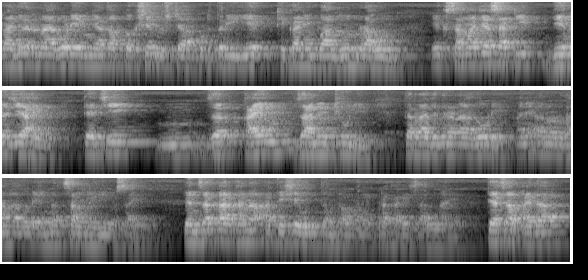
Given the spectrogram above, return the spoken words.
राजेंद्र नागवडे यांनी आता पक्षदृष्ट्या कुठेतरी एक ठिकाणी बांधून राहून एक समाजासाठी देणं जे आहे त्याची जर कायम जाणीव ठेवली तर राजेंद्र नागवडे आणि अनुराधा नागवडे यांना चांगले दिवस आहेत. त्यांचा कारखाना अतिशय उत्तम प्रमाणे प्रकारे चालला आहे. त्याचा फायदा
